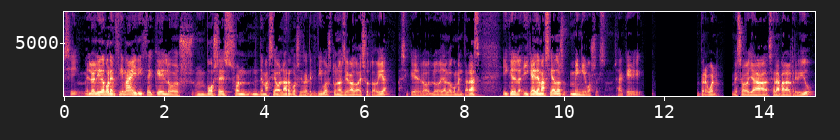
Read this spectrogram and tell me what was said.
sí. Me lo he leído por encima y dice que los bosses son demasiado largos y repetitivos. Tú no has llegado a eso todavía, así que lo, ya lo comentarás. Y que, y que hay demasiados mini bosses. O sea que. Pero bueno, eso ya será para el review.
